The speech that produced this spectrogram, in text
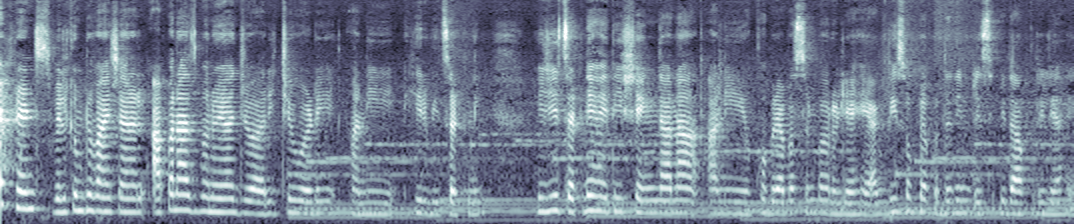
Hi friends welcome to my channel आपण आज बनवूया ज्वारीचे वडे आणि हिरवी चटणी. ही जी चटणी आहे ती शेंगदाणा आणि खोबऱ्यापासून बनवली आहे. अगदी सोप्या पद्धतीने रेसिपी दाखवलेली आहे.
